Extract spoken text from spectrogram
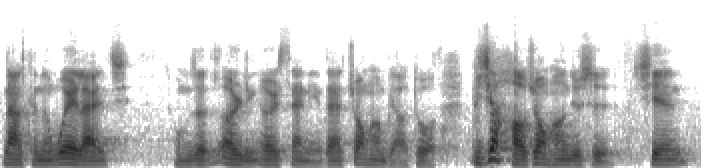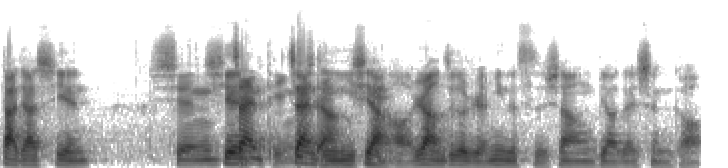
那可能未来我们这二零二三年，但状况比较多，比较好状况就是先大家先先先暂停暂停一下嗯。啊，让这个人命的死伤不要再升高。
